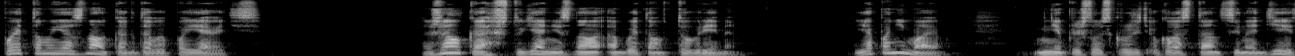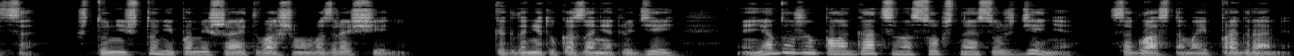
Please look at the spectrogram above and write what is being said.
поэтому я знал, когда вы появитесь. Жалко, что я не знала об этом в то время. Я понимаю. Мне пришлось кружить около станции и надеяться, что ничто не помешает вашему возвращению. Когда нет указаний от людей, я должен полагаться на собственное суждение, согласно моей программе.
